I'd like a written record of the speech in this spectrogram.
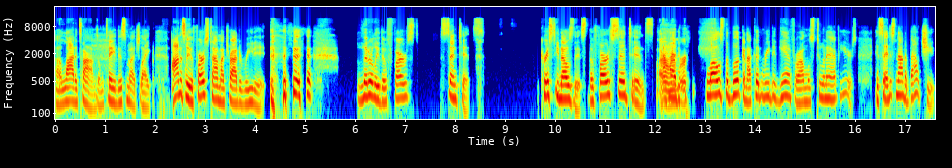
a lot of times i'm gonna tell you this much like honestly the first time i tried to read it literally the first sentence Kristie knows this. The first sentence, I, I had to close the book and I couldn't read it again for almost two and a half years. It said, It's not about you.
